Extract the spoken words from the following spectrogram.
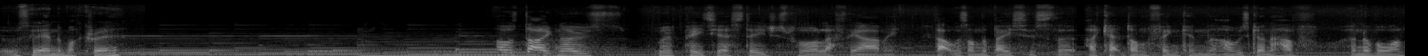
It was the end of my career. I was diagnosed with PTSD just before I left the army. That was on the basis that I kept on thinking that I was going to have another one,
